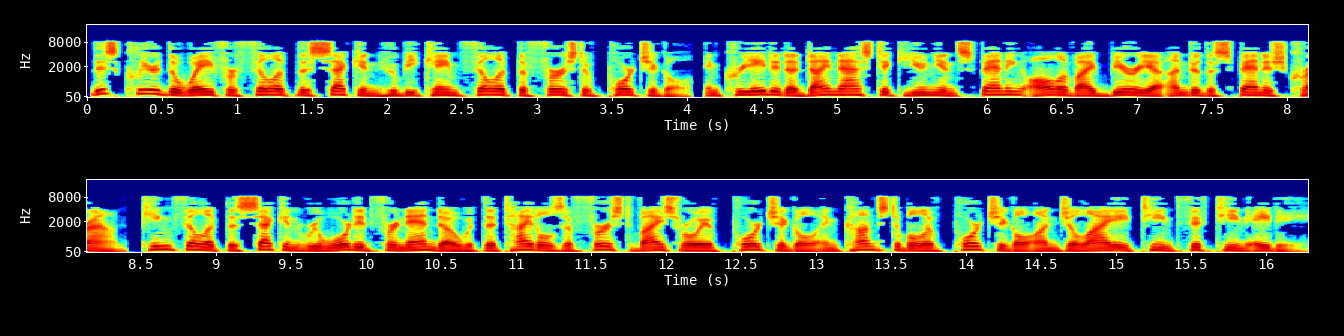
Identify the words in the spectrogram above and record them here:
This cleared the way for Philip II who became Philip I of Portugal, and created a dynastic union spanning all of Iberia under the Spanish crown. King Philip II rewarded Fernando with the titles of First Viceroy of Portugal and Constable of Portugal on July 18, 1580.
